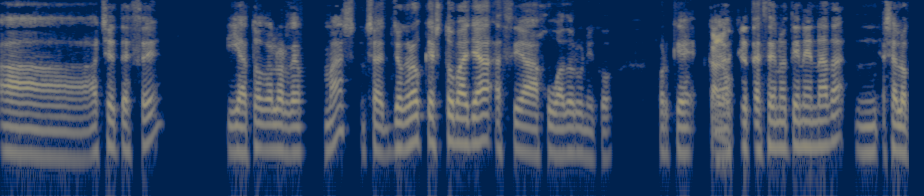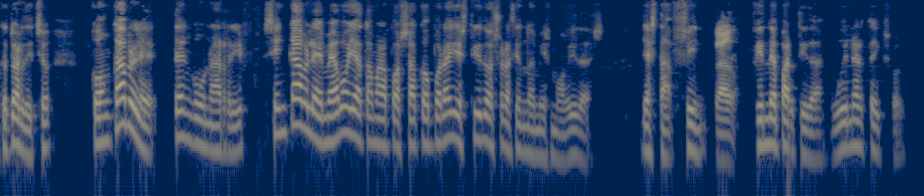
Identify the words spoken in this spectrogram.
a HTC y a todos los demás. O sea, yo creo que esto vaya hacia jugador único porque Claro. HTC no tiene nada, o sea, lo que tú has dicho. Con cable tengo una Rift, sin cable me voy a tomar por saco por ahí, estoy dos horas haciendo mis movidas. Ya está, fin. Claro. Fin de partida. Winner takes all.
